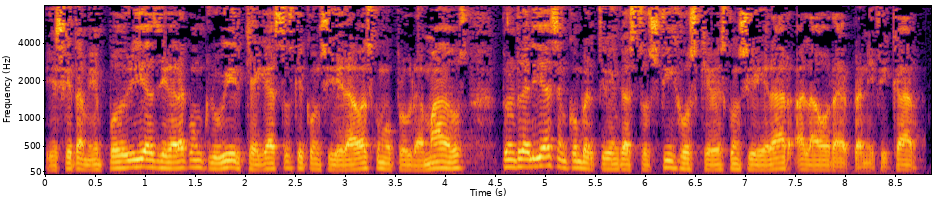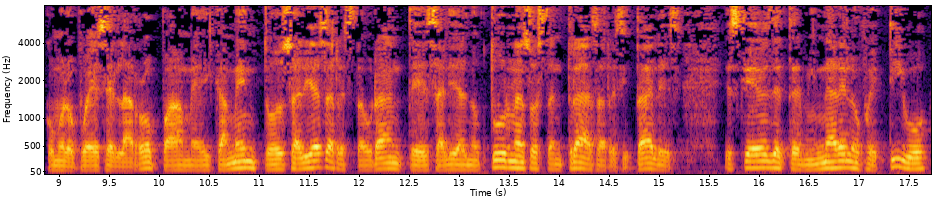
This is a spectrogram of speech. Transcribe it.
Y es que también podrías llegar a concluir que hay gastos que considerabas como programados, pero en realidad se han convertido en gastos fijos que debes considerar a la hora de planificar, como lo puede ser la ropa, medicamentos, salidas a restaurantes, salidas nocturnas o hasta entradas a recitales. Es que debes determinar el objetivo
